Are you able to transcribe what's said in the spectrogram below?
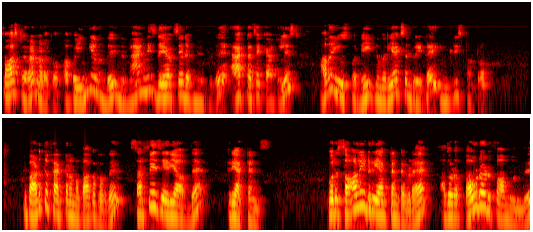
ஃபாஸ்டராக நடக்கும். அப்போ இங்கே வந்து இந்த மேங்கனீஸ் டை ஆக்சைடு அப்படின்றது ஆக்ட் அஸ் ஏ கேட்டலிஸ்ட் அதை யூஸ் பண்ணி நம்ம ரியாக்ஷன் ரேட்டை இன்க்ரீஸ் பண்ணுறோம் இப்போ அடுத்த ஃபேக்டர் நம்ம பார்க்க போகிறது surface area of the reactants ஒரு சாலிட் ரியாக்டண்ட்டை விட அதோட பவுடர்டு ஃபார்ம் வந்து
